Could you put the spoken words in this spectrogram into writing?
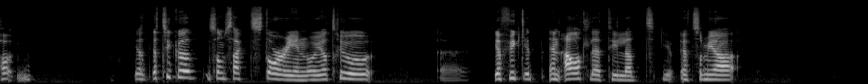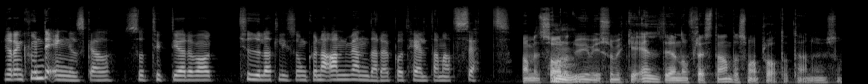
ha, jag, jag tycker som sagt storyn och jag tror eh, jag fick ett, en outlet till att eftersom jag redan kunde engelska så tyckte jag det var kul att liksom kunna använda det på ett helt annat sätt. Ja men Sara, Mm. du är ju så mycket äldre än de flesta andra som har pratat här nu. Så.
